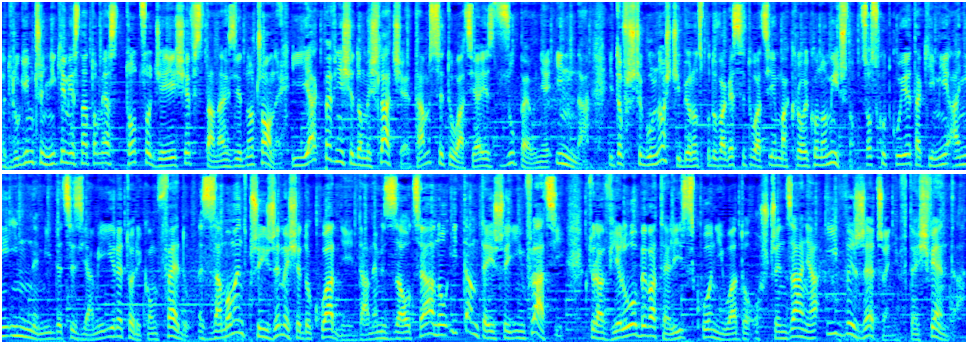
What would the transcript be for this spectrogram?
Drugim czynnikiem jest natomiast to, co dzieje się w Stanach Zjednoczonych. I jak pewnie się domyślacie, tam sytuacja jest zupełnie inna. I to w szczególności biorąc pod uwagę sytuację makroekonomiczną, co skutkuje takimi, a nie innymi decyzjami i retoryką Fedu. Za moment przyjrzymy się dokładniej danym z oceanu i tamtejszej inflacji, która wielu obywateli skłoniła do oszczędzania i wyrzeczeń w te święta.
